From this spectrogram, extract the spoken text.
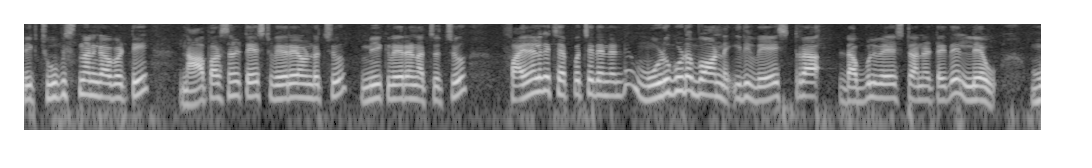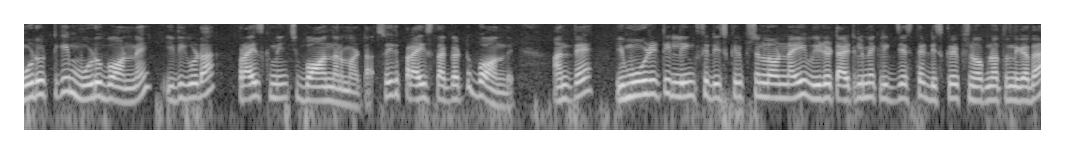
మీకు చూపిస్తున్నాను కాబట్టి నా పర్సనల్ టేస్ట్ వేరే ఉండొచ్చు. మీకు వేరే నచ్చొచ్చు. ఫైనల్గా చెప్పొచ్చేది ఏంటంటే మూడు కూడా బాగున్నాయి. ఇది వేస్ట్రా డబ్బులు వేస్ట్ అన్నట్టయితే లేవు. మూడుకి మూడు బాగున్నాయి. ఇది కూడా ప్రైస్కి మించి బాగుందనమాట సో ఇది ప్రైస్ తగ్గట్టు బాగుంది. అంతే ఈ మూడిటి లింక్స్ డిస్క్రిప్షన్లో ఉన్నాయి. వీడియో టైటిల్ మీద క్లిక్ చేస్తే డిస్క్రిప్షన్ ఓపెన్ అవుతుంది కదా.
